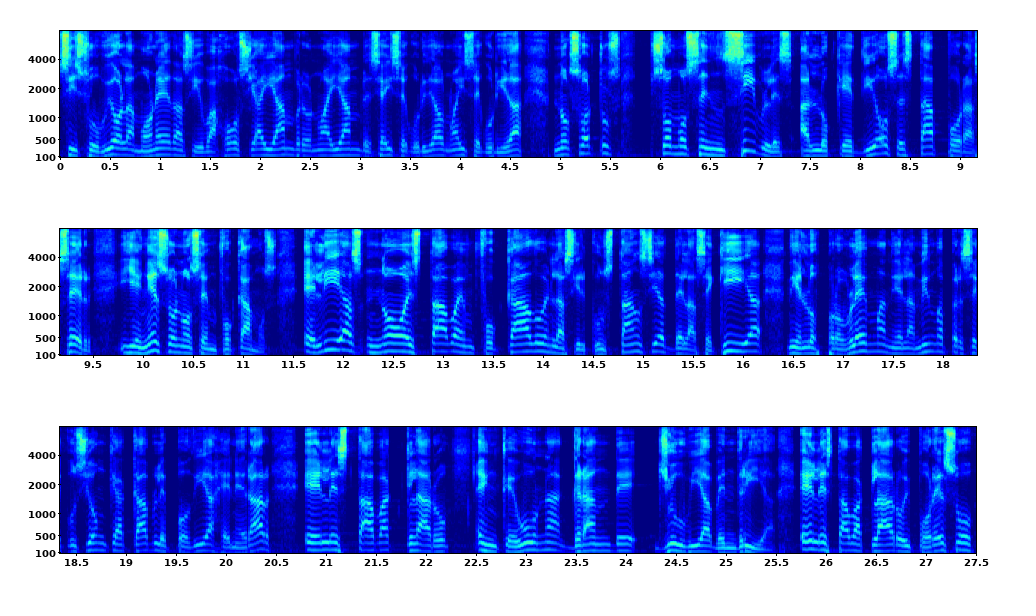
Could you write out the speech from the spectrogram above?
Si subió la moneda, si bajó, si hay hambre o no hay hambre, si hay seguridad o no hay seguridad. Nosotros somos sensibles a lo que Dios está por hacer y en eso nos enfocamos. Elías no estaba enfocado en las circunstancias de la sequía, ni en los problemas, ni en la misma persecución que Acab le podía generar. Él estaba claro en que una grande lluvia vendría. Él estaba claro y por eso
